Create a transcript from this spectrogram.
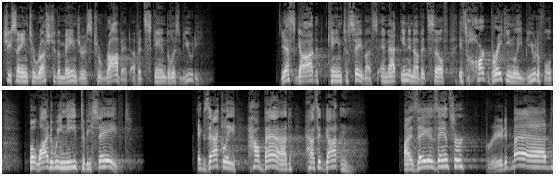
She's saying to rush to the mangers to rob it of its scandalous beauty. Yes, God came to save us, and that in and of itself is heartbreakingly beautiful. But why do we need to be saved? Exactly how bad has it gotten? Isaiah's answer, pretty bad.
